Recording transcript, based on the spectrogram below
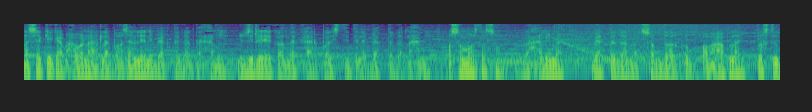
नसकेका भावनाहरूलाई भजनले नै व्यक्त गर्दा हामी गुज्रिरहेको अन्धकार परिस्थितिलाई व्यक्त गर्न हामी असमर्थ छौँ र हामीमा व्यक्त गर्न शब्दहरूको अभावलाई प्रस्तुत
